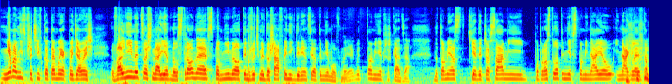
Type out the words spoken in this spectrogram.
nie mam nic przeciwko temu, jak powiedziałeś, walnijmy coś na jedną stronę, wspomnimy o tym, rzućmy do szafy, nigdy więcej o tym nie mówmy. Jakby to mi nie przeszkadza. Natomiast kiedy czasami po prostu o tym nie wspominają i nagle tam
